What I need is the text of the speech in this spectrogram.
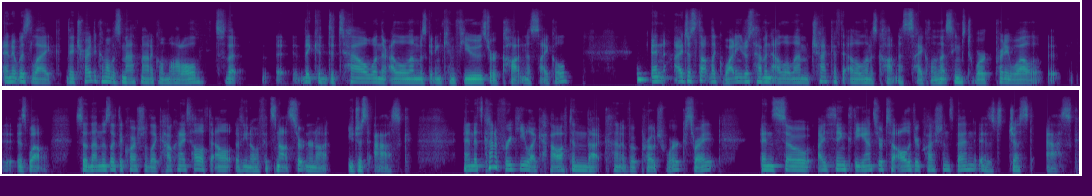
And it was like they tried to come up with this mathematical model so that uh, they could tell when their llm was getting confused or caught in a cycle. And i just thought like why don't you just have an llm check if the llm is caught in a cycle? And that seems to work pretty well uh, as well. So then there's like the question of like how can i tell if the L, if you know if it's not certain or not? You just ask. And it's kind of freaky like how often that kind of approach works right and so I think the answer to all of your questions, Ben, is just ask.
